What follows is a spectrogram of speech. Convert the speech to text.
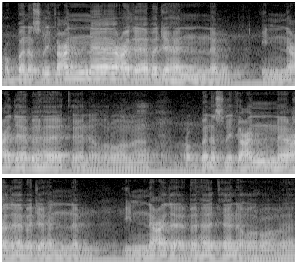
ربنا اصرف عنا عذاب جهنم إن عذابها كان غراما. ربنا اصرف عنا عذاب جهنم إن عذابها كان غراما.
